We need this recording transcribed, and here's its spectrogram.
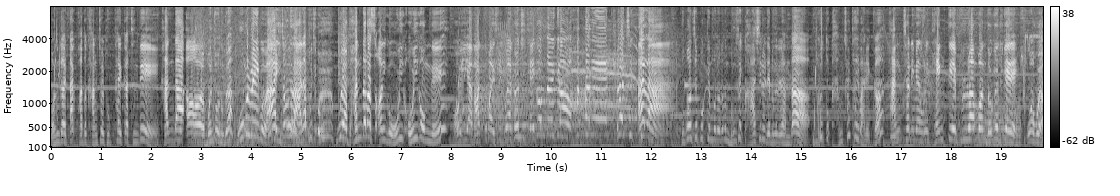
뭔가 딱 봐도 강철 독타입 같은데 간다 어 먼저 오는 거야? 오물 웨이브 아 이 정도는 안 아 프지 뭐야 반 달았어. 아니 이거 어이가, 어이가 없네? 어이야 맞고만 있을 거야. 그렇지 대검 돌격! 한 방에 그렇지 달라! 두 번째 포켓몬으로는 무쇠 과실을 내보내려 한다. 이것도 강철 타입 아닐까? 강철이면 우리 댕뜨의 불로 한번 녹여주게. 와 뭐야?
